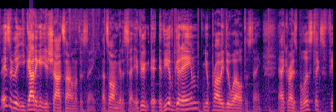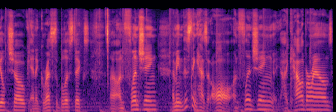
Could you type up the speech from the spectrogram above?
basically you got to get your shots on with this thing. That's all I'm going to say. If you if you have good aim, you'll probably do well with this thing. Accurized ballistics, field choke, and aggressive ballistics, uh, unflinching. I mean, this thing has it all. Unflinching, high caliber rounds,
